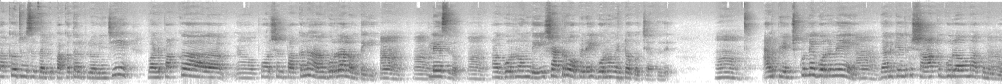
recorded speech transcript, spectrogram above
పక్క చూసేసరికి పక్క తలుపులో నుంచి వాళ్ళ పక్క పోర్షన్ పక్కన గుర్రాలు ఉంటాయి. ప్లేస్లో. ఆ, గుర్రం ఉంది. షట్టర్ ఓపెన్ అయ్యి గుర్రం ఇంట్లోకి వచ్చేస్తుంది. వాళ్ళు పెంచుకునే గుర్రమే. దానికి ఎందుకు షాక్ గురావు మాకు నువ్వు.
